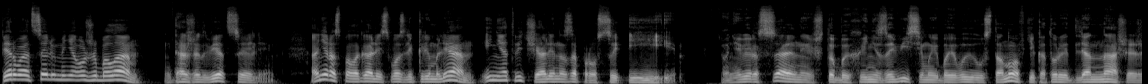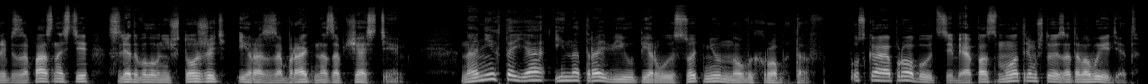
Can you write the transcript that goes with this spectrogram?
Первая цель у меня уже была, даже две цели. Они располагались возле Кремля и не отвечали на запросы ИИ. Универсальные, чтобы их и независимые боевые установки, которые для нашей же безопасности следовало уничтожить и разобрать на запчасти. На них-то я и натравил первую сотню новых роботов. Пускай опробуют себя, посмотрим, что из этого выйдет.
